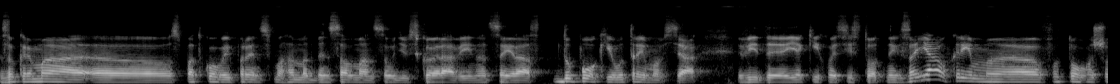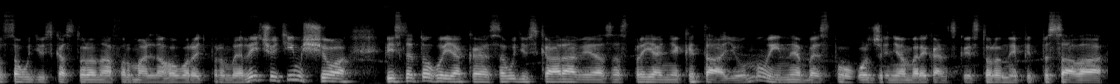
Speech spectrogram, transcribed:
Зокрема, е, спадковий принц Могаммед бен Салман Саудівської Аравії на цей раз, допоки утримався від е, якихось істотних заяв, крім е, того, що саудівська сторона формально говорить про мир. Річ у тім, що після того як Саудівська Аравія за сприяння Китаю, ну і не без погодження американської сторони, підписала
